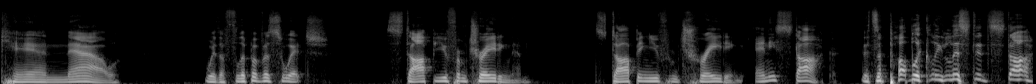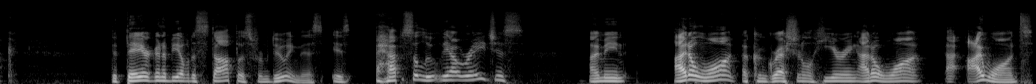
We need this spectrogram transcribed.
can now, with a flip of a switch, stop you from trading them, stopping you from trading any stock that's a publicly listed stock, that they are going to be able to stop us from doing this is absolutely outrageous. I mean, I don't want a congressional hearing. I don't want, I, I want,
